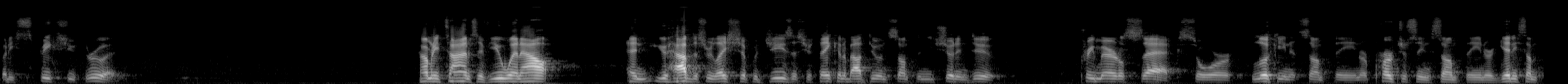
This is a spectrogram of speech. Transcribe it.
but he speaks you through it. How many times have you went out and you have this relationship with Jesus, you're thinking about doing something you shouldn't do? Premarital sex or looking at something or purchasing something or getting something,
